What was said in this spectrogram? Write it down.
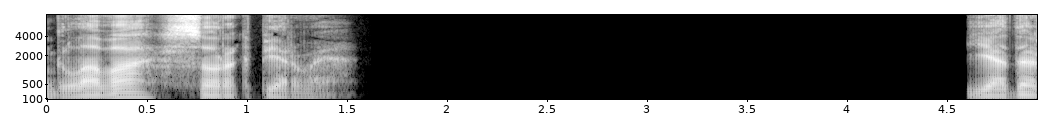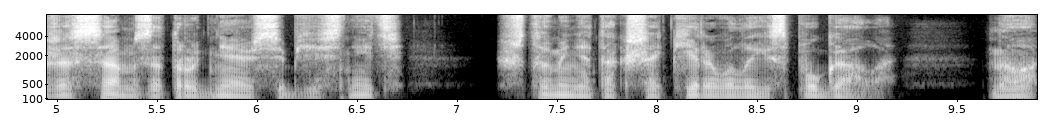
Глава 41. Я даже сам затрудняюсь объяснить, что меня так шокировало и испугало. Но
